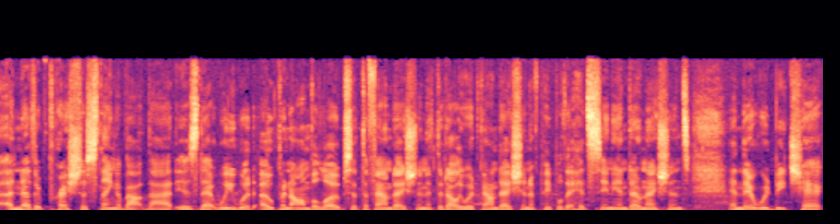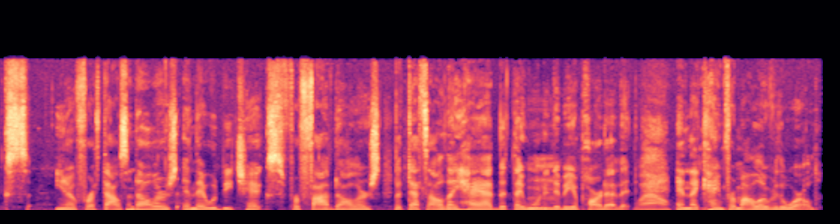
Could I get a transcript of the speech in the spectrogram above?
Another precious thing about that is that we would open envelopes at the foundation, at the Dollywood Foundation, of people that had sent in donations, and there would be checks. You know, for a $1,000, and there would be checks for $5, but that's all they had, but they wanted to hmm. be a part of it. Wow. And they came from all over the world.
